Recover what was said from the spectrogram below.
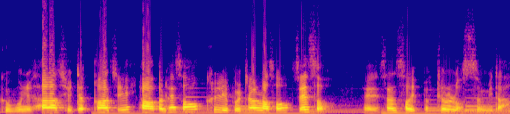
그분이 사라질 때까지 파악을 해서 클립을 잘라서 센서 네, 센서 이펙트를 넣습니다.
